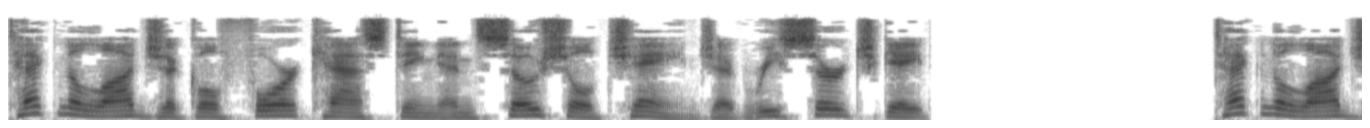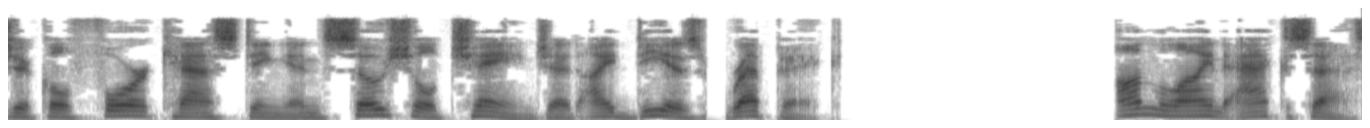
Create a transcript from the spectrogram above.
Technological Forecasting and Social Change at ResearchGate Technological Forecasting and Social Change at Ideas – RePEc Online access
